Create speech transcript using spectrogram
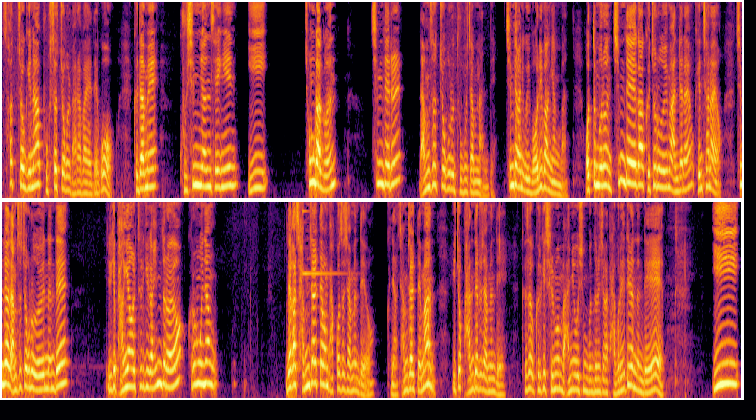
서쪽이나 북서쪽을 바라봐야 되고 그 다음에 90년생인 이 총각은 침대를 남서쪽으로 두고 자면 안 돼. 침대가 아니고 이 머리 방향만. 어떤 분은 침대가 그쪽으로 놓이면 안 되나요? 괜찮아요. 침대가 남서쪽으로 놓였는데 이렇게 방향을 틀기가 힘들어요? 그러면 그냥 내가 잠잘 때만 바꿔서 자면 돼요. 그냥 잠잘 때만 이쪽 반대로 자면 돼. 그래서 그렇게 질문 많이 오신 분들은 제가 답을 해드렸는데 이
